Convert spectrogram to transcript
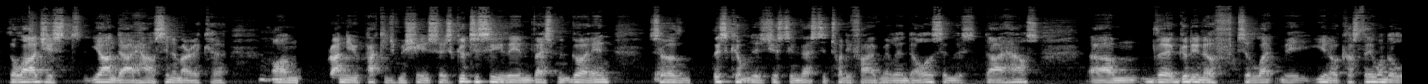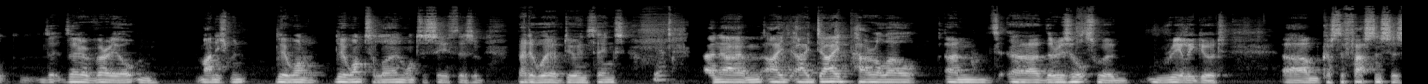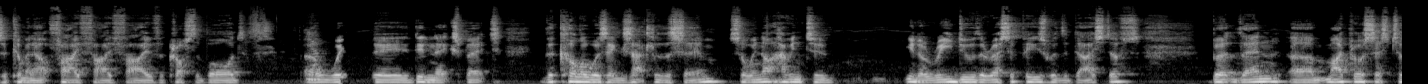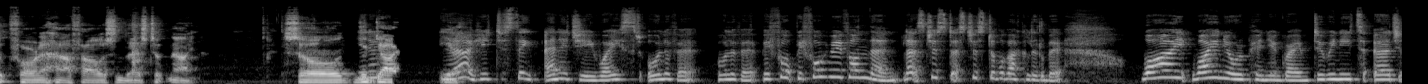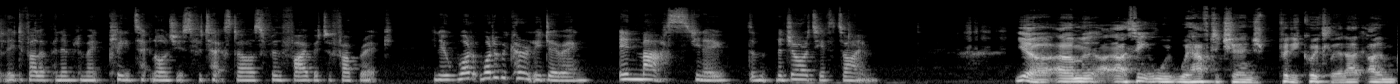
the largest yarn dye house in America mm-hmm. on brand new package machines. So, it's good to see the investment going in. So, yeah. this company has just invested $25 million in this dye house. Um, they're good enough to let me, you know, because they want to, they're very open management. They want, they want to learn, want to see if there's a better way of doing things. Yeah and um, I, I dyed parallel, and uh, the results were really good because um, the fastnesses are coming out five five five across the board, uh, which they didn't expect. The color was exactly the same, so we're not having to, you know, redo the recipes with the dye stuffs. But then um, my process took four and a half hours, and theirs took nine. So the dye yeah. yeah, you just think energy waste, all of it, all of it. Before before we move on, then let's just let's just double back a little bit. Why why, in your opinion, Graham, do we need to urgently develop and implement clean technologies for textiles from fibre to fabric? You know, what what are we currently doing in mass? You know, the majority of the time. Yeah, um, I think we, we have to change pretty quickly, and I, I'm,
